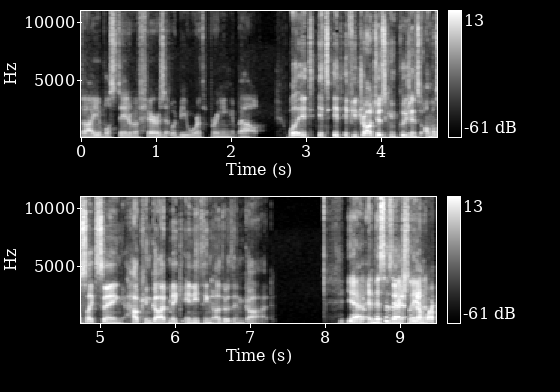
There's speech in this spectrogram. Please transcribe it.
valuable state of affairs that would be worth bringing about. Well it, it, it if you draw it to its conclusion it's almost like saying how can god make anything other than god Yeah, and this is actually and an I'm like,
